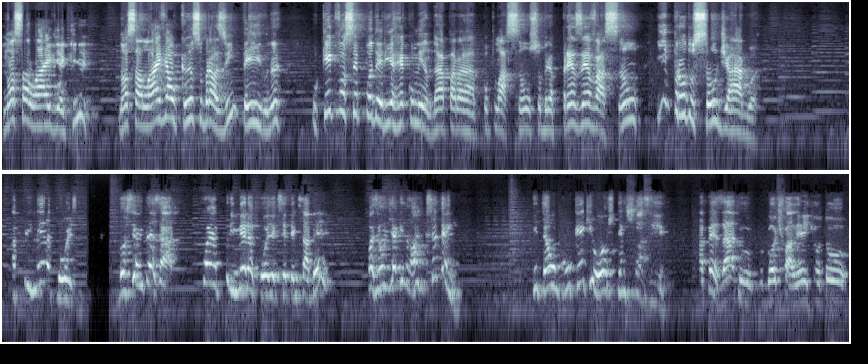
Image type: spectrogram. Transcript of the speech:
nossa live aqui, nossa live alcança o Brasil inteiro, né? O que, que você poderia recomendar para a população sobre a preservação e produção de água? A primeira coisa, você é um empresário. Qual é a primeira coisa que você tem que saber? Fazer um diagnóstico que você tem. Então, o que que hoje temos que fazer? Apesar do, igual eu te falei, que eu estou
